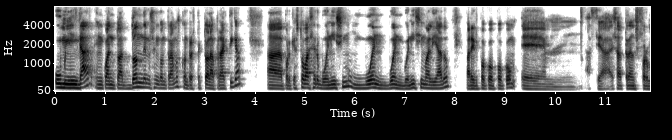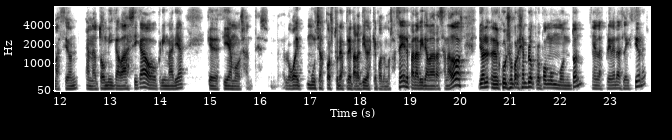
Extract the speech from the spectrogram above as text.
humildad en cuanto a dónde nos encontramos con respecto a la práctica. Ah, porque esto va a ser buenísimo, un buen, buen, buenísimo aliado para ir poco a poco em, hacia esa transformación anatómica básica o primaria que decíamos antes. Luego hay muchas posturas preparativas que podemos hacer para Virabhadrasana 2. Yo en el curso, por ejemplo, propongo un montón en las primeras lecciones.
